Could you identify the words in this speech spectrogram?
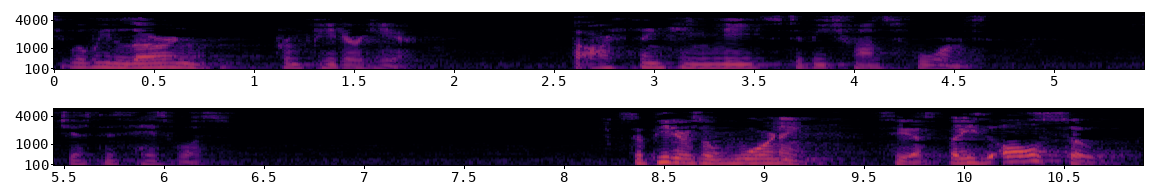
See, what we learn from Peter here that our thinking needs to be transformed just as his was? So Peter is a warning to us, but he's also,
